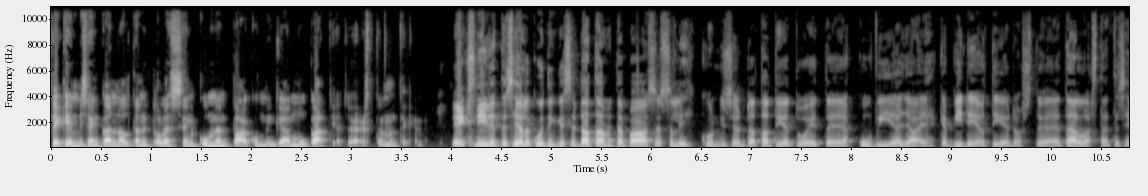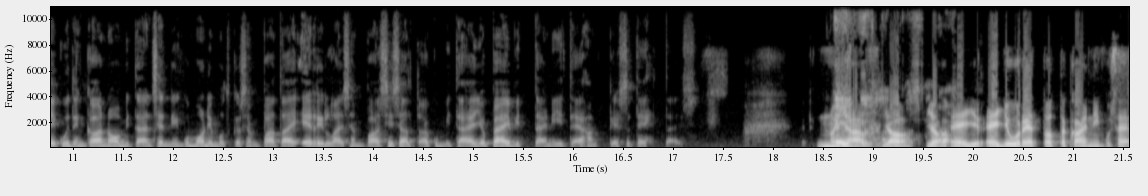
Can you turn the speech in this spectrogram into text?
tekemisen kannalta nyt ole sen kummempaa kuin minkään mukaan tietojärjestelmän tekeminen. Eikö niin, että siellä kuitenkin se data, mitä pääasiassa liikkuu, niin se on datatietoita ja kuvia ja ehkä videotiedostoja ja tällaista, että se ei kuitenkaan ole mitään sen niin kuin monimutkaisempaa tai erilaisempaa sisältöä kuin mitä ei jo päivittäin IT-hankkeessa tehtäisi. No ei, jaa, ei, joo, joo, ei, ei juuri, että totta kai niin kuin se,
